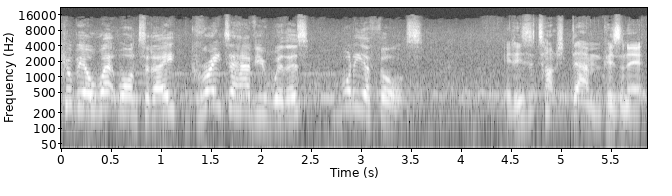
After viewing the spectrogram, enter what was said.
could be a wet one today. Great to have you with us. What are your thoughts? It is a touch damp, isn't it?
